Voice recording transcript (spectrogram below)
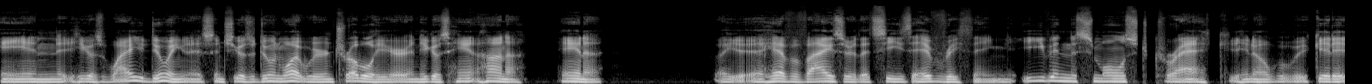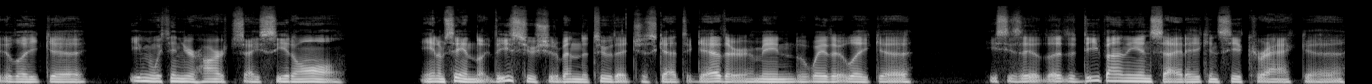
And he goes, why are you doing this? And she goes, doing what? We're in trouble here. And he goes, Hannah, Hannah, I have a visor that sees everything, even the smallest crack. You know, we get it like uh, even within your hearts, I see it all. And I'm saying like, these two should have been the two that just got together. I mean, the way that like uh, he sees it the, the deep on the inside, I can see a crack. Uh,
